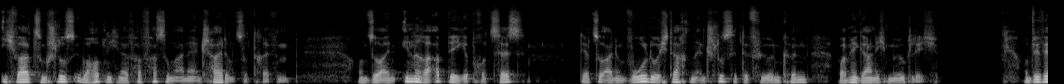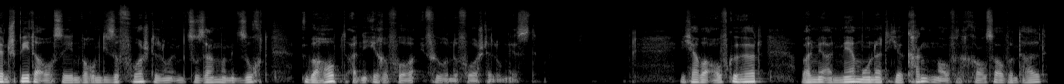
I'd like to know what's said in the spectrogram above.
Ich war zum Schluss überhaupt nicht in der Verfassung, eine Entscheidung zu treffen. Und so ein innerer Abwägeprozess, der zu einem wohldurchdachten Entschluss hätte führen können, war mir gar nicht möglich. Und wir werden später auch sehen, warum diese Vorstellung im Zusammenhang mit Sucht überhaupt eine irreführende Vorstellung ist. Ich habe aufgehört, weil mir ein mehrmonatiger Krankenhausaufenthalt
